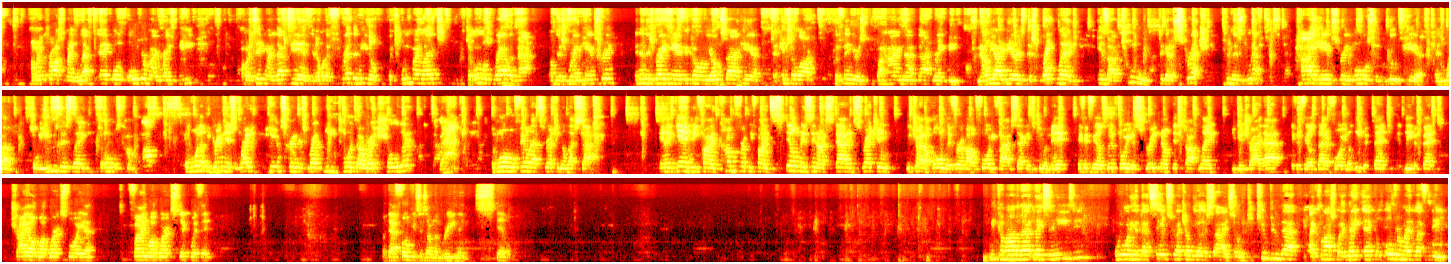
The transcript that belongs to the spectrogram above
I'm gonna cross my left ankle over my right knee. I'm gonna take my left hand and I'm gonna thread the needle between my legs to almost grab the back of this right hamstring. And then this right hand could go on the outside here to interlock the fingers behind that back right knee. Now the idea is this right leg is our tool to get a stretch through this left high hamstring, almost the glute here as well. So we use this leg to almost come up. The more that we bring this right hamstring, this right knee towards our right shoulder, back, the more we'll feel that stretch in the left side. And again, we find comfort, we find stillness in our static stretching. We try to hold it for about 45 seconds to a minute. If it feels good for you to straighten out this top leg, you can try that. If it feels better for you to leave it bent, you can leave it bent. Try out what works for you. Find what works, stick with it. But that focus is on the breathing still. We come out of that nice and easy. We want to get that same stretch on the other side. So to, to do that, I cross my right ankle over my left knee.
